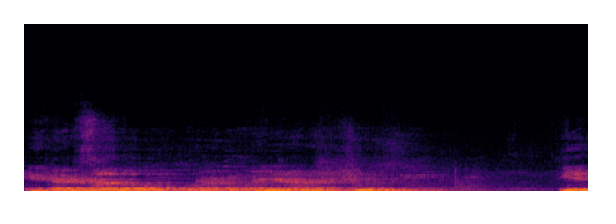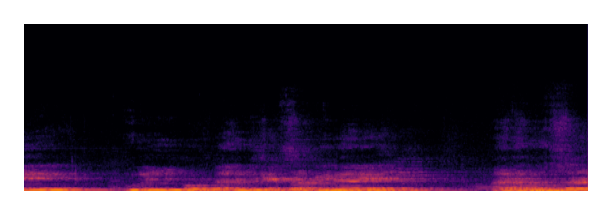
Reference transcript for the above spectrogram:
encabezado por la compañera Marichuz, tiene una importancia extraordinaria para mostrar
